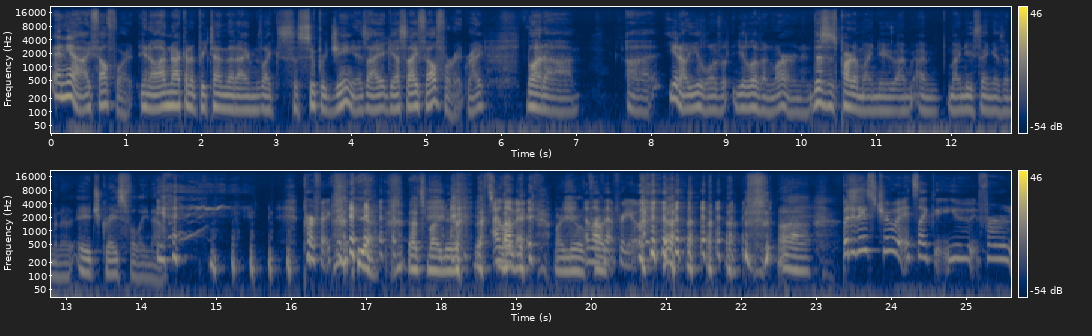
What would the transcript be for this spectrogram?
And yeah, I fell for it. You know, I'm not going to pretend that I'm like a super genius. I guess I fell for it, right? But uh, uh, you know, you live you live and learn. And this is part of my new I'm I'm my new thing is I'm going to age gracefully now. Perfect. yeah, that's my new. That's I my love new, it. My new. Approach. I love that for you. uh, but it is true. It's like you for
